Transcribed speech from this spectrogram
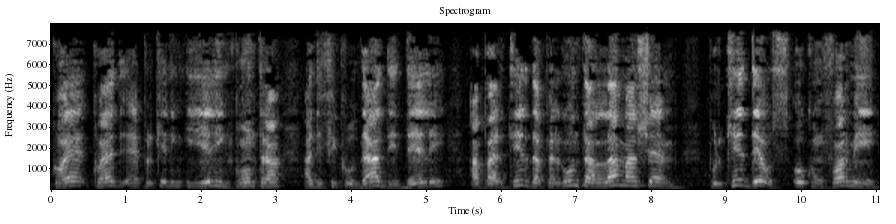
Qual é, qual é, é porque ele, e ele encontra a dificuldade dele a partir da pergunta Lama Hashem, por que Deus, ou conforme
